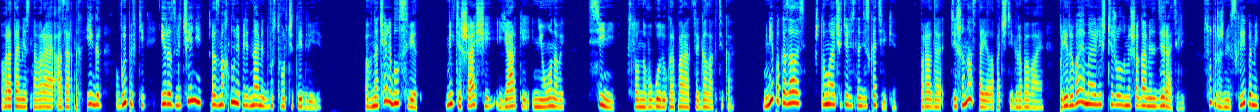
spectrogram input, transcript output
Врата местного рая азартных игр, выпивки и развлечений размахнули перед нами двустворчатые двери. Вначале был свет, мельтешащий, яркий, неоновый, синий, словно в угоду корпорации «Галактика». Мне показалось, что мы очутились на дискотеке. Правда, тишина стояла почти гробовая, прерываемая лишь тяжелыми шагами надзирателей, судорожными всхлипами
